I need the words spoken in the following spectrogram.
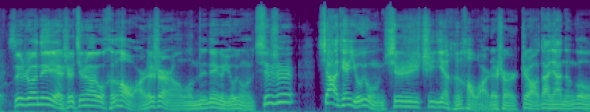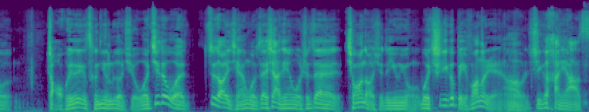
所以说那也是经常有很好玩的事儿啊。我们的那个游泳其实。夏天游泳其实是一件很好玩的事儿，至少大家能够找回那个曾经乐趣。我记得我最早以前我在夏天，我是在秦皇岛学的游泳。我是一个北方的人啊，是一个旱鸭子。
